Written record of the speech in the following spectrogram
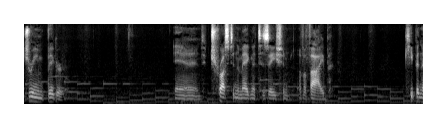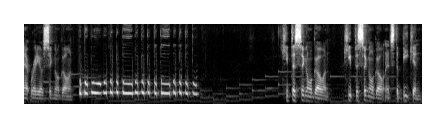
dream bigger and trust in the magnetization of a vibe. Keeping that radio signal going. Keep the signal going. Keep the signal going. It's the beacon.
